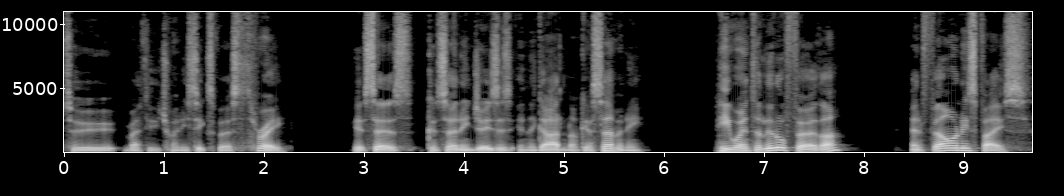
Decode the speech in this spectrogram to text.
to Matthew 26 verse 3, it says concerning Jesus in the Garden of Gethsemane, he went a little further and fell on his face.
